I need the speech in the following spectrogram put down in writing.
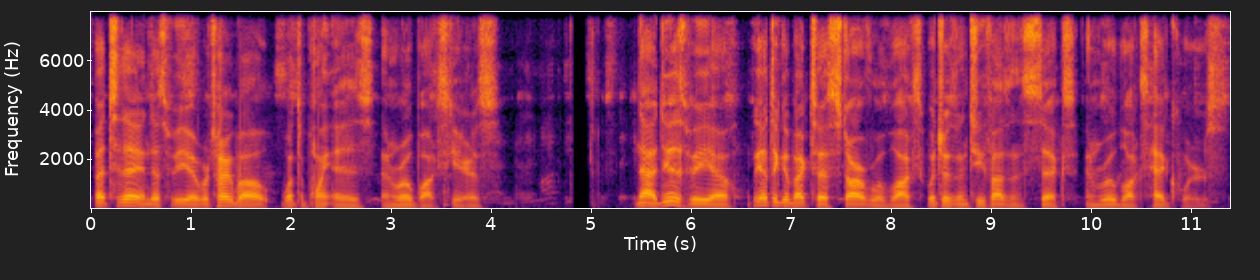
But today in this video, we're talking about what the point is in Roblox gears. Now to do this video, we have to go back to the start of Roblox, which was in 2006 in Roblox headquarters.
